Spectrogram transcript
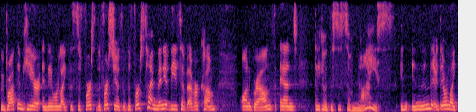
we brought them here, and they were like, "This is the first the first year, the first time many of these have ever come on grounds." And they go, "This is so nice." And, and then they, they were like,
